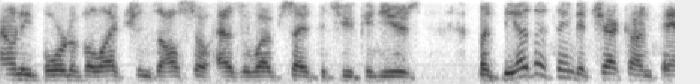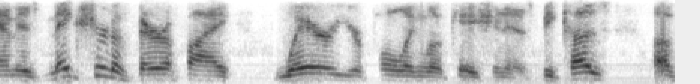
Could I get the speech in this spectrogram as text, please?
county board of elections also has a website that you can use. But the other thing to check on, Pam, is make sure to verify where your polling location is because of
